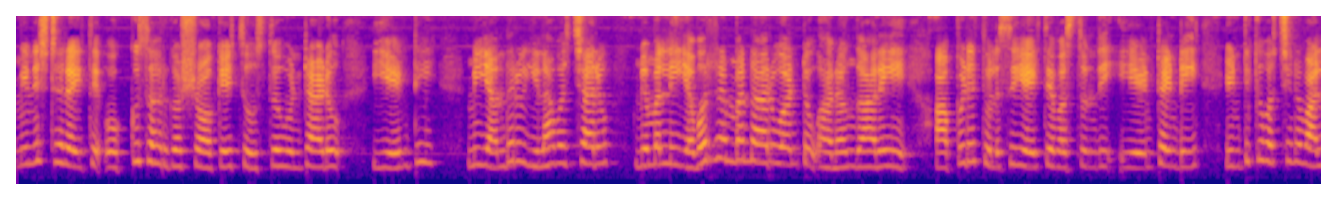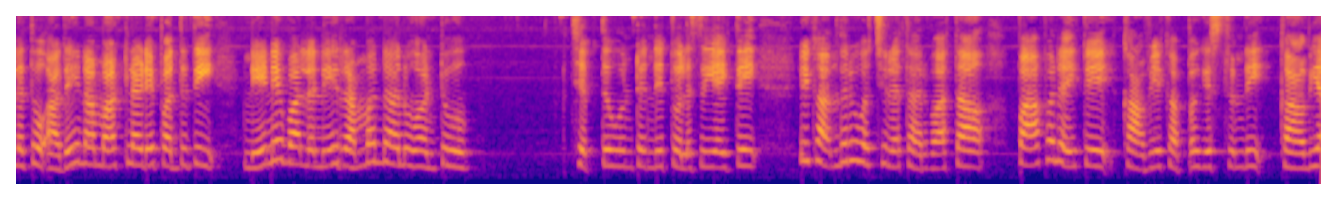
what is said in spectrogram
మినిస్టర్ అయితే ఒక్కసారిగా షాకే చూస్తూ ఉంటాడు. ఏంటి? మీ అందరూ ఇలా వచ్చారు? మిమ్మల్ని ఎవరు రమ్మన్నారు అంటూ అనంగానే అప్పుడే తులసి అయితే వస్తుంది. ఏంటండి? ఇంటికి వచ్చిన వాళ్ళతో అదే నా మాట్లాడే పద్ధతి. నేనే వాళ్ళని రమ్మన్నాను అంటూ చెప్తూ ఉంటుంది తులసి అయితే. ఇక అందరూ వచ్చిన తర్వాత పాపనైతే కావ్యకు అప్పగిస్తుంది. కావ్య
